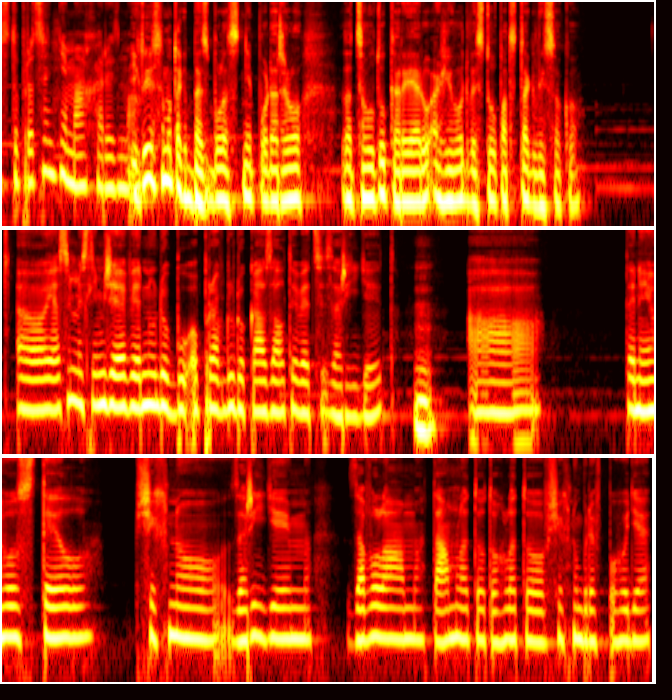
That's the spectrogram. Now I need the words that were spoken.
stoprocentně má charisma. Jak to, že se mu tak bezbolestně podařilo za celou tu kariéru a život vystoupat tak vysoko? Uh, já si myslím, že v jednu dobu opravdu dokázal ty věci zařídit hmm. a ten jeho styl, všechno zařídím, zavolám, tamhle to, tohle to, všechno bude v pohodě,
